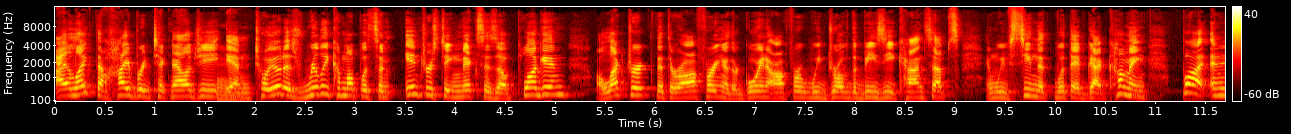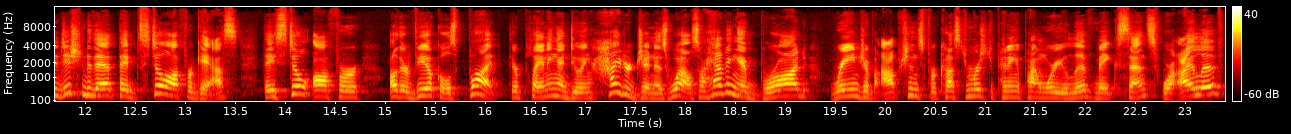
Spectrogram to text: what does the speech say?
I like the hybrid technology, mm. and Toyota's really come up with some interesting mixes of plug-in, electric that they're offering or they're going to offer. We drove the BZ concepts, and we've seen that what they've got coming. But in addition to that, they still offer gas. They still offer other vehicles, but they're planning on doing hydrogen as well. So having a broad range of options for customers depending upon where you live makes sense. Where I live,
